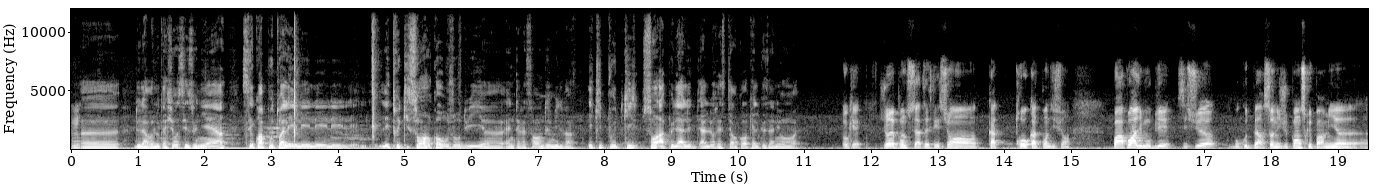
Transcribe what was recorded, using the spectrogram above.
Mm. de la relocation saisonnière? C'est quoi pour toi les, les, les, les, les trucs qui sont encore aujourd'hui intéressants en 2020 et qui, peut- qui sont appelés à le, à le rester encore quelques années au moins? Ok, je vais répondre sur cette question en quatre, trois ou quatre points différents. Par rapport à l'immobilier, c'est sûr, beaucoup de personnes, et je pense que parmi, euh,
